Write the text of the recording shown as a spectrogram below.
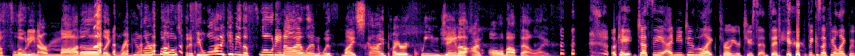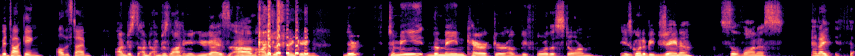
a floating armada, like regular boats. But if you want to give me the floating island with my sky pirate queen Jaina, I'm all about that life. okay, Jesse, I need you to like throw your two cents in here because I feel like we've been talking all this time. I'm just I'm, I'm just laughing at you guys. Um, I'm just thinking there to me the main character of Before the Storm is going to be Jaina, Sylvanas, and I th-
